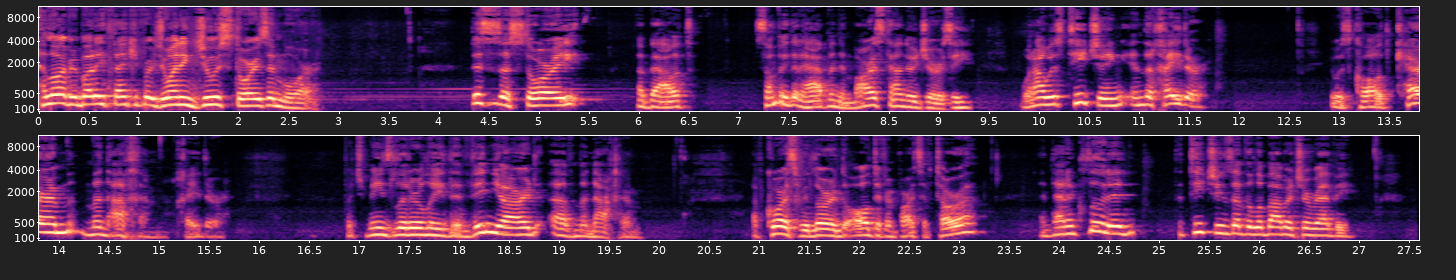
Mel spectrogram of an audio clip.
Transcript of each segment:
Hello, everybody. Thank you for joining Jewish Stories and More. This is a story about something that happened in Morristown, New Jersey, when I was teaching in the Cheder. It was called Kerem Menachem Cheder, which means literally the vineyard of Menachem. Of course, we learned all different parts of Torah, and that included the teachings of the Lubavitcher Rebbe.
